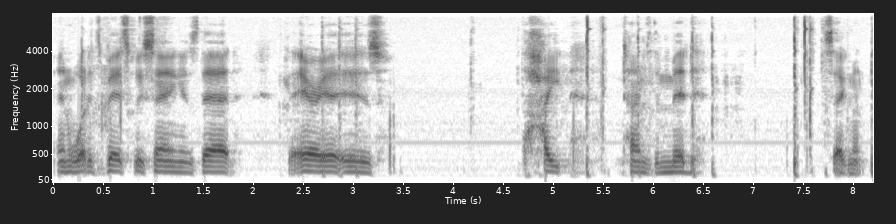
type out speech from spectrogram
And what it's basically saying is that the area is the height times the mid segment.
